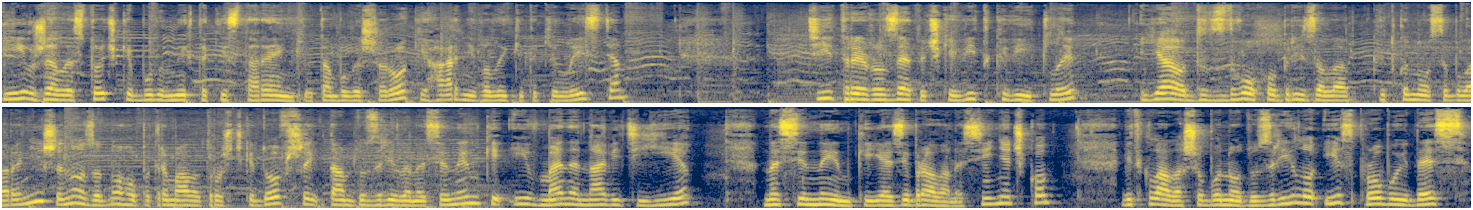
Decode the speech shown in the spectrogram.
І вже листочки були в них такі старенькі. Там були широкі, гарні, великі такі листя. Ті три розеточки відквітли. Я от з двох обрізала квітконоси була раніше, ну з одного потримала трошечки довше, там дозріли насінинки, і в мене навіть є насінинки. Я зібрала насіннячко, відклала, щоб воно дозріло, і спробую десь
